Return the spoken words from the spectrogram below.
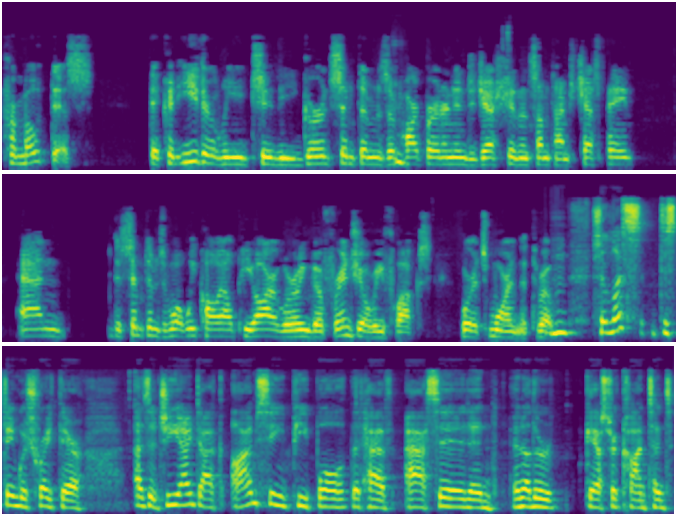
promote this that could either lead to the GERD symptoms of heartburn and indigestion and sometimes chest pain and the symptoms of what we call LPR, laryngopharyngeal reflux, where it's more in the throat. Mm-hmm. So let's distinguish right there. As a GI doc, I'm seeing people that have acid and, and other gastric contents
